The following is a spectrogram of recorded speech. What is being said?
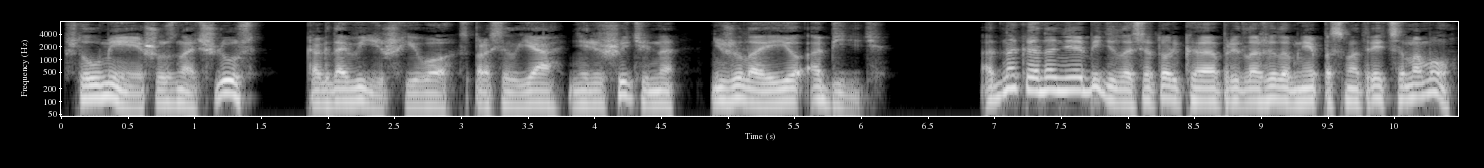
что умеешь узнать шлюз, когда видишь его?» — спросил я нерешительно, не желая ее обидеть. Однако она не обиделась, а только предложила мне посмотреть самому.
